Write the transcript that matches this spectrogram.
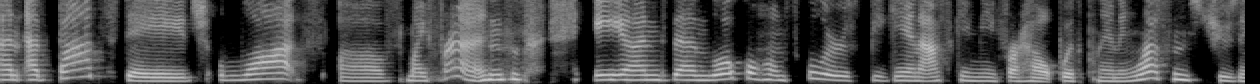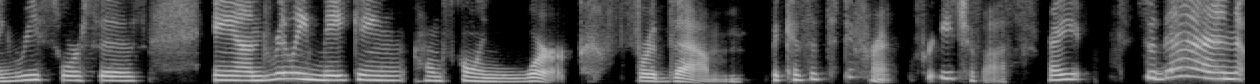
And at that stage, lots of my friends and then local homeschoolers began asking me for help with planning lessons, choosing resources, and really making homeschooling work for them because it's different for each of us, right? So then,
